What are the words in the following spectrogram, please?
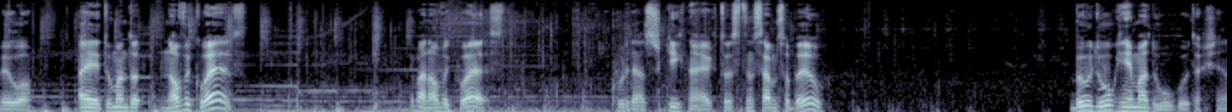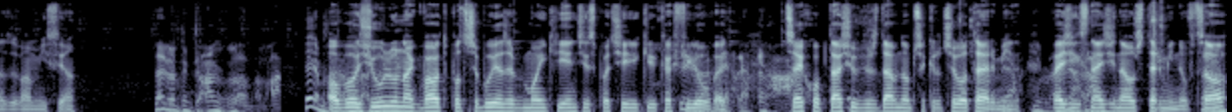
było. Ej, tu mam do... Nowy quest? Chyba nowy quest. Kurde, aż kliknę, jak to jest ten sam co był? Był dług, nie ma długu, tak się nazywa misja. Oboziulu na gwałt potrzebuję, żeby moi klienci spłacili kilka chwilówek. Trzech chłoptasiów już dawno przekroczyło termin. Weź ich znajdź i naucz terminów, co?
